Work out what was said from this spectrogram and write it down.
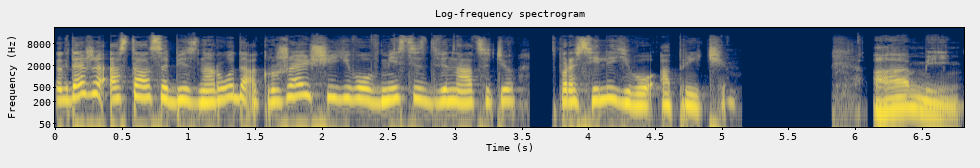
Когда же остался без народа, окружающие его вместе с двенадцатью спросили его о притче. Аминь.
